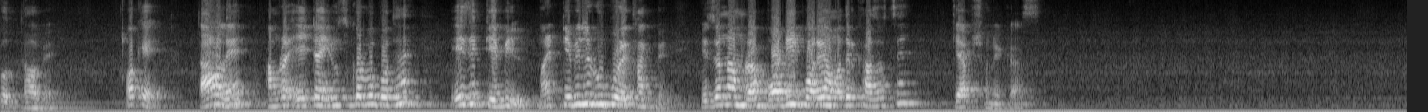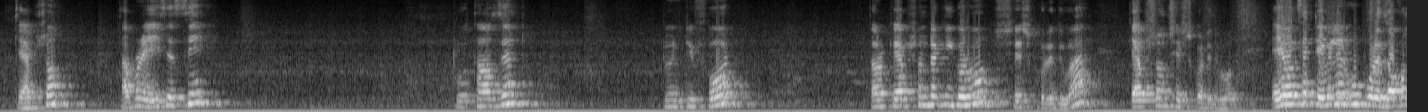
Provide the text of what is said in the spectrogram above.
করতে হবে। ওকে তাহলে আমরা এইটা ইউজ করব কোথায়? এই যে টেবিল মানে টেবিলের উপরে থাকবে। এজন্য আমরা বডির পরে আমাদের কাজ হচ্ছে ক্যাপশনের কাজ। ক্যাপশন তারপরে HSC two thousand twenty four তারপর ক্যাপশনটা কি করব? শেষ করে দেবো হ্যাঁ? ক্যাপশন শেষ করে দেবো। এই হচ্ছে টেবিলের উপরে যখন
